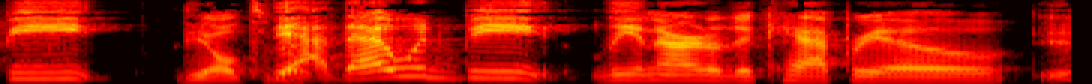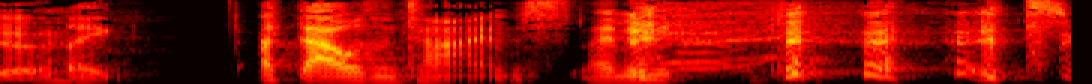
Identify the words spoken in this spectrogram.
be, the ultimate. yeah, that would be Leonardo DiCaprio Yeah. like a thousand times. I mean, it's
